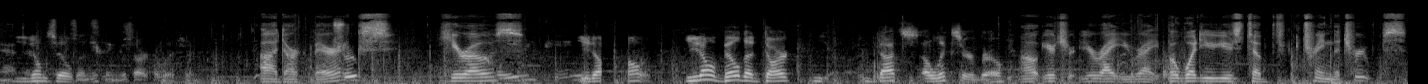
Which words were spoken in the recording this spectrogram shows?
Yeah, You don't build anything with. Dark Elixir. Uh, Dark Barracks? Troops. Heroes? You don't. You don't build a dark. That's elixir, bro. Oh, you're tr- you're right, you're right. But what do you use to train the troops?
